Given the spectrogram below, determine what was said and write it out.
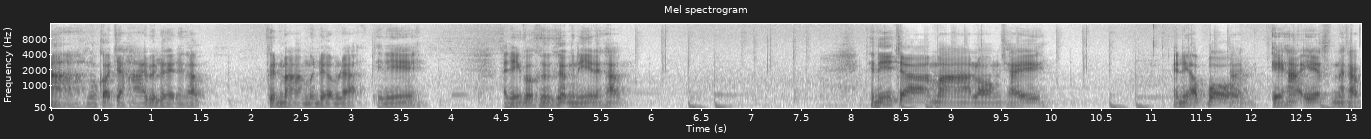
อ่ามันก็จะหายไปเลยนะครับ ขึ้นมาเหมือนเดิมแล้ว ทีนี้ อันนี้ก็คือเครื่องนี้นะครับ ทีนี้จะมาลองใช้ อันนี้ Oppo A5s นะครับ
